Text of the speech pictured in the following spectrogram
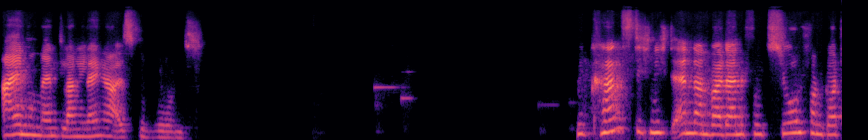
Ein Moment lang länger als gewohnt. Du kannst dich nicht ändern, weil deine Funktion von Gott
